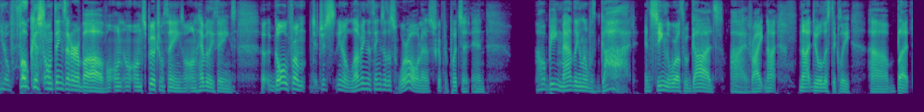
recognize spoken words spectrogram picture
you know, focused on things that are above, on on, on spiritual things, on, on heavenly things. Going from just you know loving the things of this world, as Scripture puts it, and oh, being madly in love with God and seeing the world through God's eyes, right? Not not dualistically, uh, but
